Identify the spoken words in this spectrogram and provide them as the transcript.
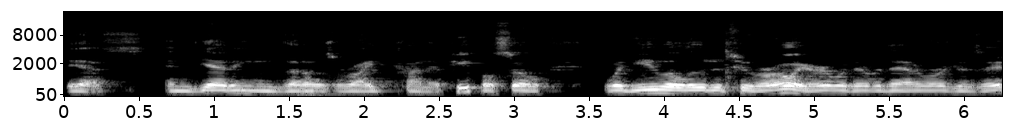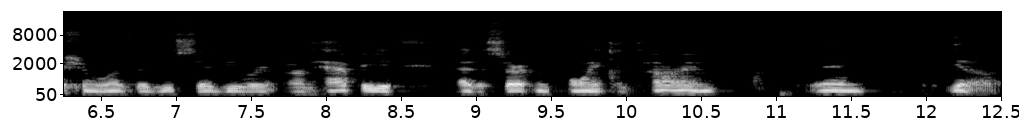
Yes, and getting those right kind of people. So what you alluded to earlier, whatever that organization was that you said you were unhappy at a certain point in time, then you know,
